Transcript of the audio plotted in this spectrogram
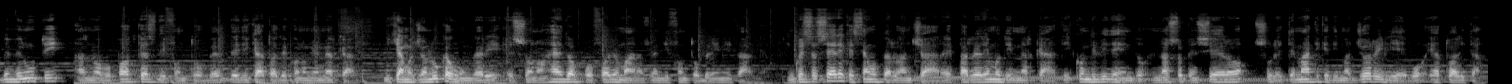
Benvenuti al nuovo podcast di Fontobel dedicato ad economia e mercati. Mi chiamo Gianluca Ungari e sono Head of Portfolio Management di Fontobel in Italia. In questa serie che stiamo per lanciare parleremo dei mercati condividendo il nostro pensiero sulle tematiche di maggior rilievo e attualità.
